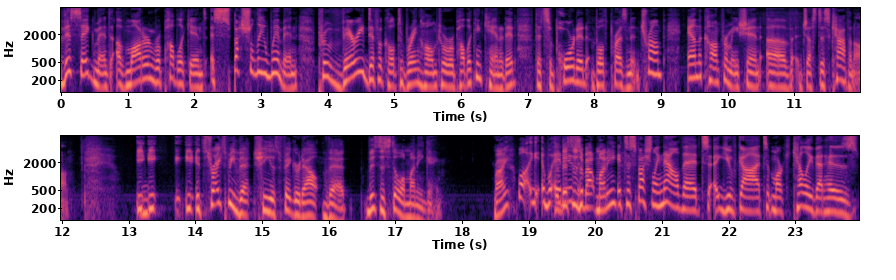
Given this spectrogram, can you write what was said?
this segment of modern Republicans, especially women, proved very difficult to bring home to a Republican Republican candidate that supported both President Trump and the confirmation of Justice Kavanaugh. It, it, it strikes me that she has figured out that this is still a money game right? Well, it, this is, is, about money. It's especially now that you've got Mark Kelly that has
